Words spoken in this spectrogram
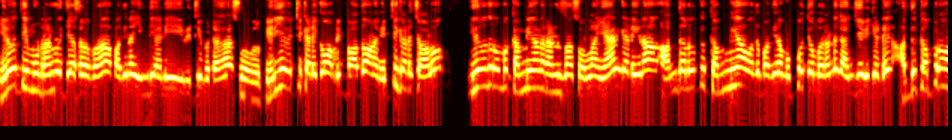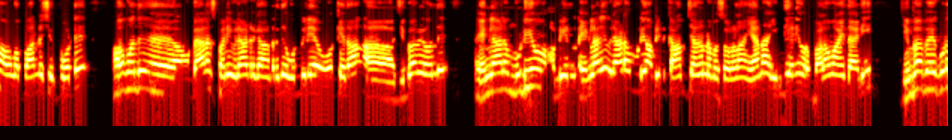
இருபத்தி மூணு ரன் வித்தியாசம் பார்த்தீங்கன்னா இந்திய அணி வெற்றி பெற்றாங்க. ஸோ ஒரு பெரிய வெற்றி கிடைக்கும் அப்படின்னு பார்த்தோம். ஆனா வெற்றி கிடைச்சாலும் இது வந்து ரொம்ப கம்மியான ரன்ஸ் தான் சொல்லலாம். ஏன்னு கேட்டீங்கன்னா அந்த அளவுக்கு கம்மியா வந்து பாத்தீங்கன்னா முப்பத்தி ஒன்பது ரன்னுக்கு அஞ்சு விக்கெட்டு அதுக்கப்புறம் அவங்க பார்ட்னர்ஷிப் போட்டு அவங்க வந்து அவங்க பேலன்ஸ் பண்ணி விளையாடுறாங்கன்றது உண்மையிலேயே ஓகே தான். ஆஹ் வந்து எங்களால முடியும் அப்படின்னு எங்களாலேயும் விளையாட முடியும் அப்படின்னு காமிச்சாங்கன்னு நம்ம சொல்லலாம். ஏன்னா இந்திய அணி ஒரு பலம் வாய்ந்த அணி. ஜிம்பாபே கூட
